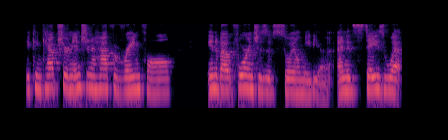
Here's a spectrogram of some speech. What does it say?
It can capture an inch and a half of rainfall in about four inches of soil media and it stays wet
